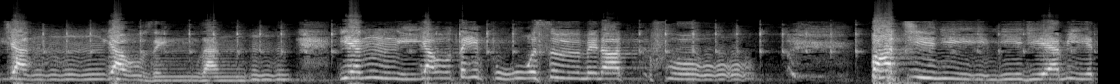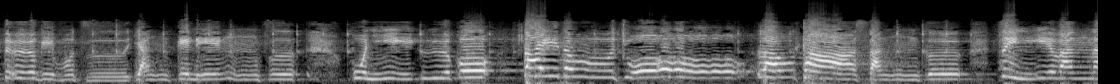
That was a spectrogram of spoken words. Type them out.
只一讲。要人人，因要对不是没那福，把几年面前面都给物资养给林子，不你如果在头角，老他三个贼王呐。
